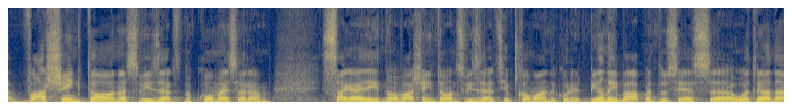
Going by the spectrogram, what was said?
- Vašingtonas Wizards. Nu, ko mēs varam sagaidīt no Vašingtonas Wizards? Ir komanda, kur ir pilnībā apmetusies uh, otrādā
